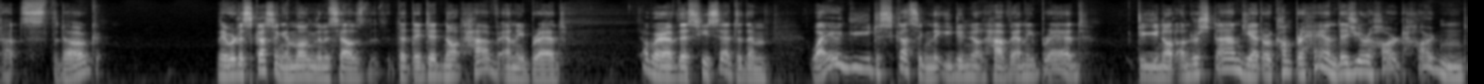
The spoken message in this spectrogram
That's the dog. They were discussing among themselves that they did not have any bread. Aware of this, he said to them, Why are you discussing that you do not have any bread? Do you not understand yet or comprehend? Is your heart hardened?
